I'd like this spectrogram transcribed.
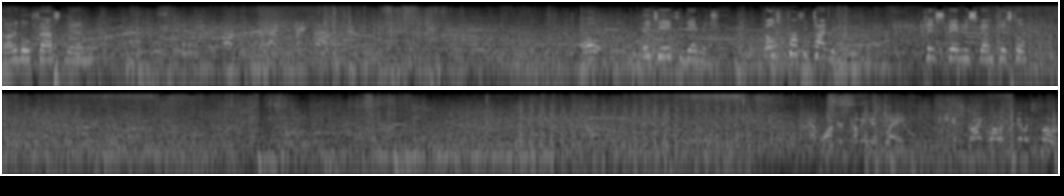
Gotta go fast, man. Oh, 80 80 damage. That was perfect timing. Okay, spam me, spam pistol. This way. We need to strike while it's still exposed.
